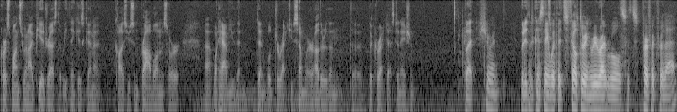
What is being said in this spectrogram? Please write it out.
corresponds to an IP address that we think is going to cause you some problems or uh, what have you, then then we'll direct you somewhere other than the, the correct destination. But sure, but I was going to say with its filtering rewrite rules, it's perfect for that.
